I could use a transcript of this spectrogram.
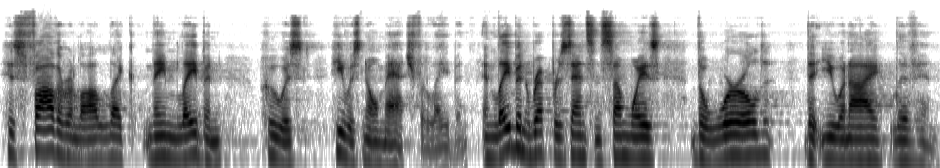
his father-in-law, like named Laban, who was he was no match for Laban. And Laban represents, in some ways, the world that you and I live in.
